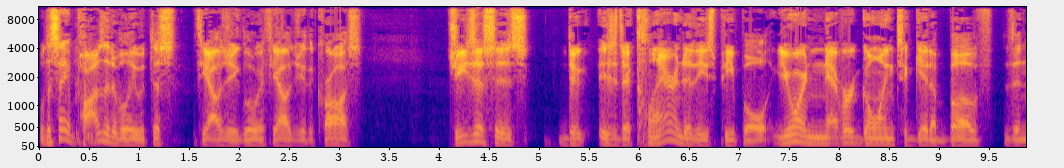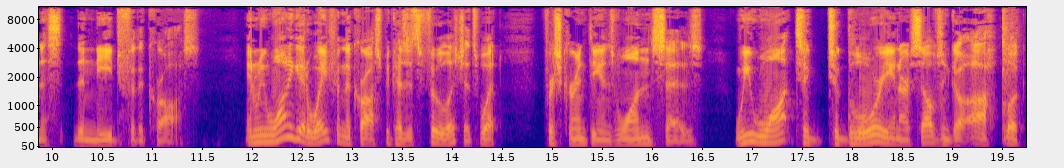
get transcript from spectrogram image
Well, to say it positively with this theology of glory, theology of the cross, Jesus is de- is declaring to these people, you are never going to get above the nes- the need for the cross, and we want to get away from the cross because it's foolish. It's what First Corinthians one says. We want to to glory in ourselves and go, ah, look,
